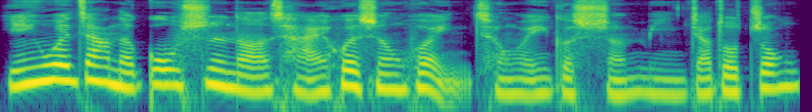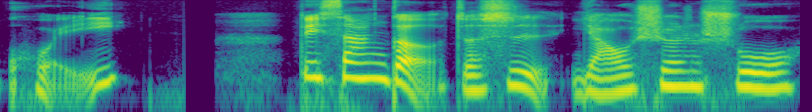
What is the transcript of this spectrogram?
也因为这样的故事呢，才绘声绘影成为一个神明，叫做钟馗。第三个则是姚轩说，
